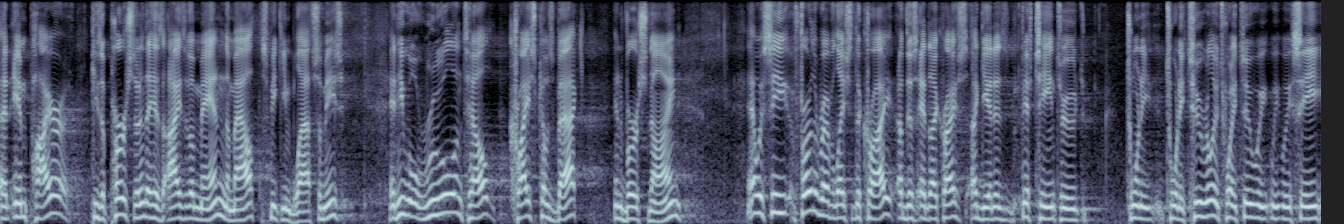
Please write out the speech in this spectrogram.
an empire He's a person that has eyes of a man in the mouth, speaking blasphemies. And he will rule until Christ comes back in verse 9. And we see further revelation of the cry of this Antichrist again in 15 through 20, 22. Really, 22, we, we, we see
